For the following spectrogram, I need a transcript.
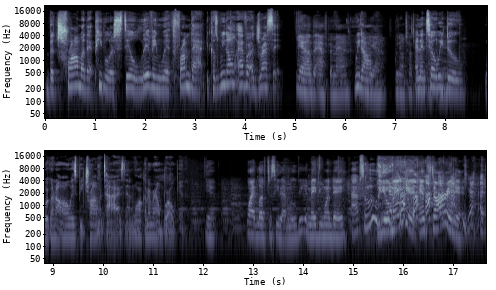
the trauma that people are still living with from that because we don't ever address it. Yeah, the aftermath. We don't. Yeah, we don't talk. About. And until we do, we're gonna always be traumatized and walking around broken. yeah. Well, I'd love to see that movie, and maybe one day Absolutely. you'll make it and star in it. yes.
